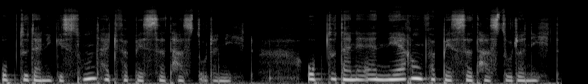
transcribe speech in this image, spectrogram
ob du deine Gesundheit verbessert hast oder nicht, ob du deine Ernährung verbessert hast oder nicht,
